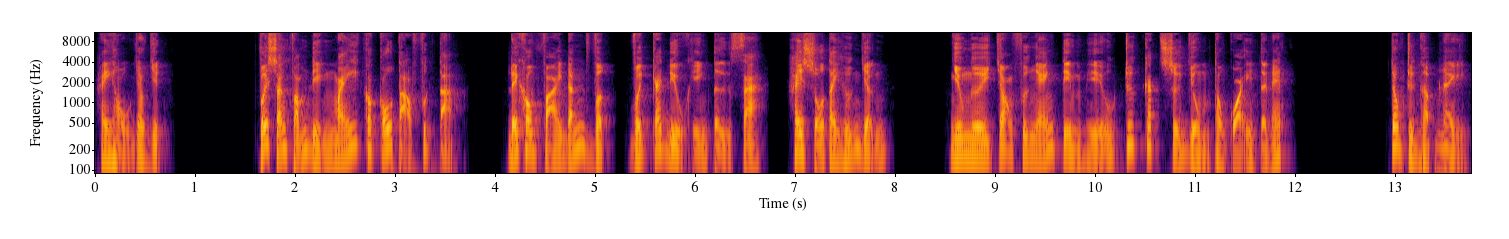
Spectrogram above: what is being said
hay hậu giao dịch. Với sản phẩm điện máy có cấu tạo phức tạp, để không phải đánh vật với cái điều khiển từ xa hay sổ tay hướng dẫn, nhiều người chọn phương án tìm hiểu trước cách sử dụng thông qua Internet. Trong trường hợp này,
